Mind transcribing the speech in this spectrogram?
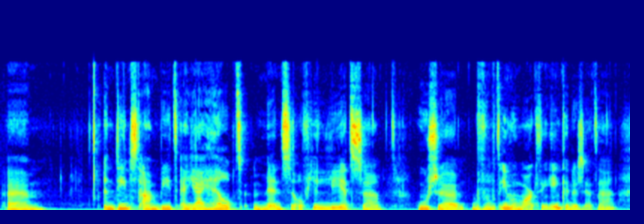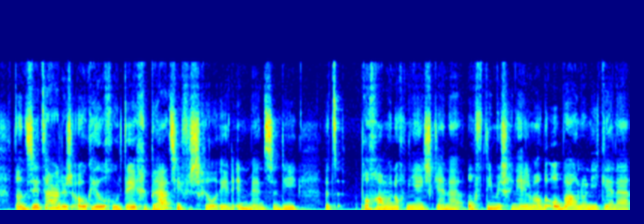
ehm, een dienst aanbiedt en jij helpt mensen of je leert ze hoe ze bijvoorbeeld e-mailmarketing in kunnen zetten, dan zit daar dus ook heel goed degradratieverschil in. In mensen die het programma nog niet eens kennen, of die misschien helemaal de opbouw nog niet kennen,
